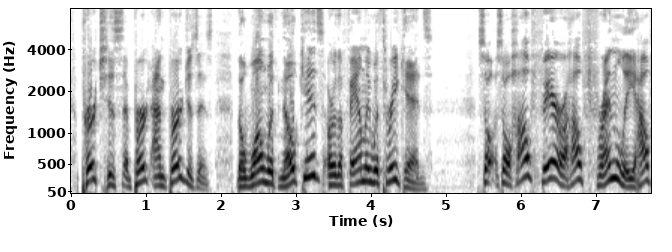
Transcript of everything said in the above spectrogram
purchase uh, on purchases. The one with no kids or the family with three kids? So so how fair or how friendly how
